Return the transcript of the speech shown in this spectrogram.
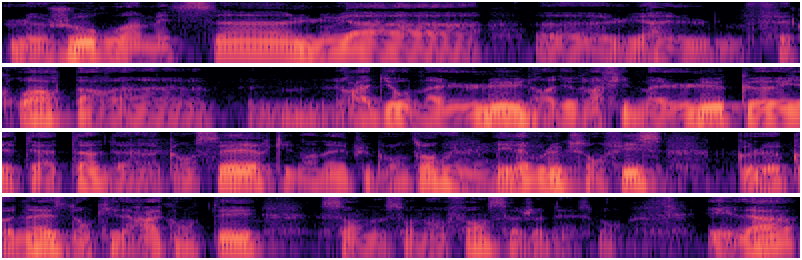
le jour où un médecin lui a euh, lui a fait croire par un, une radio mal lue, une radiographie mal lue, qu'il était atteint d'un cancer, qu'il n'en avait plus pour longtemps. Et il a voulu que son fils le connaisse, donc il a raconté son, son enfance, sa jeunesse. Bon. Et là,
